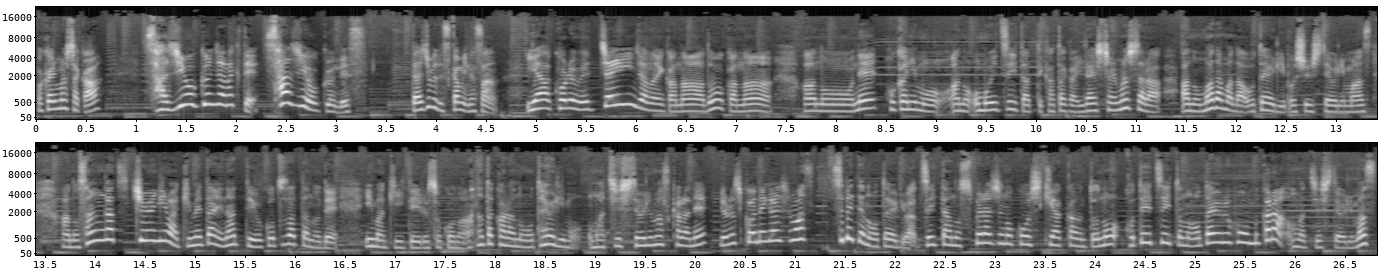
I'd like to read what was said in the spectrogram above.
わかりましたか？サジオくんじゃなくてサジオくんです。大丈夫ですか？皆さん。いやこれめっちゃいいんじゃないかな。どうかな。あのーね他にもあの思いついたって方がいらっしゃいましたらあのまだまだお便り募集しております。あの3月中には決めたいなっていうことだったので今聞いているそこのあなたからのお便りもお待ちしておりますからね。よろしくお願いします。すべてのお便りは Twitter のスペラジの公式アカウントの固定ツイートのお便りフォームからお待ちしております。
